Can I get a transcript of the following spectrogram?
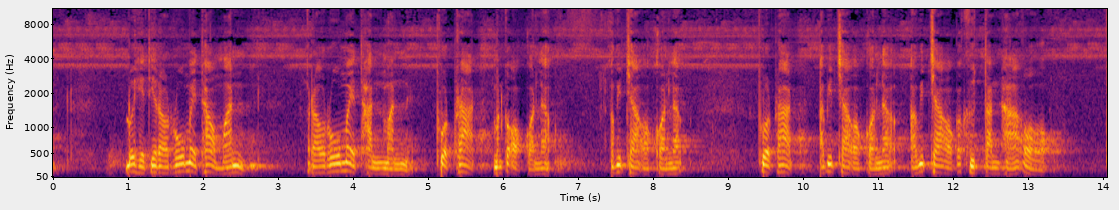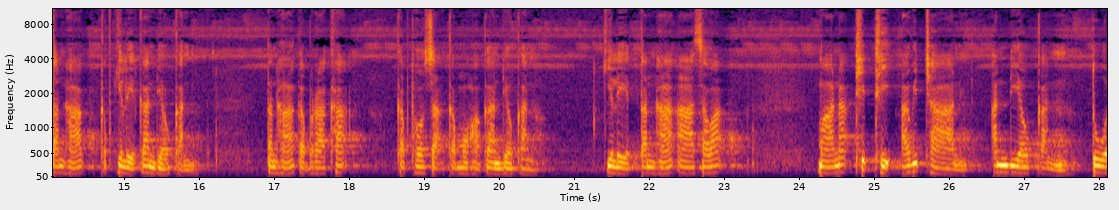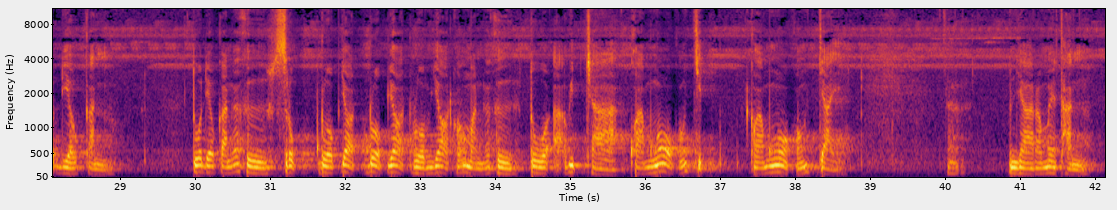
ด้วยเหตุที่เรารู้ไม่เท่ามัน เรารู้ไม่ทันมันพรวดพลาดมันก็ออกก่อนแล้ว อวิชชาออกก่อนแล้วพรวดพลาด อวิชชาออกก่อนแล้ว อวิชชาออกก็คือตัณหาออก ตัณหากับกิเลสก้านเดียวกัน ตัณหากับราคะ กับโทสะกับโมหะการเดียวกัน กิเลสตัณหาอาสวะ มานะทิฏฐิอวิชชาอันเดียวกัน ตัวเดียวกัน ตัวเดียวกันก็คือสรุปรวบยอด รวบยอด รวมยอดของมันก็คือ ตัวอวิชชา ความโง่ของจิต ความโง่ของใจปัญญาเราไม่ทัน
